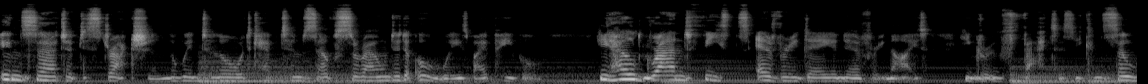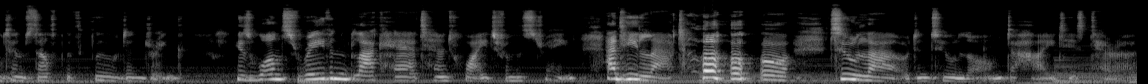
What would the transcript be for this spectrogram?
In search of distraction, the Winter Lord kept himself surrounded always by people. He held grand feasts every day and every night. He grew fat as he consoled himself with food and drink. His once raven black hair turned white from the strain, and he laughed, ho ho ho, too loud and too long to hide his terror.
